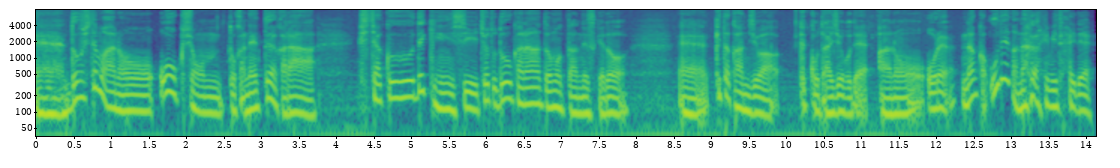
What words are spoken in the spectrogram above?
えー、どうしてもあのオークションとかネットやから試着できひんしちょっとどうかなと思ったんですけど、えー、来た感じは結構大丈夫で、あの、俺、なんか腕が長いみたいで、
